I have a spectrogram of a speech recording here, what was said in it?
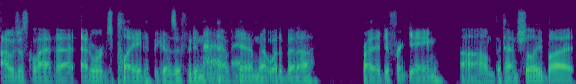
I was just glad that Edwards played because if we didn't have him, that would have been a probably a different game um, potentially. But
